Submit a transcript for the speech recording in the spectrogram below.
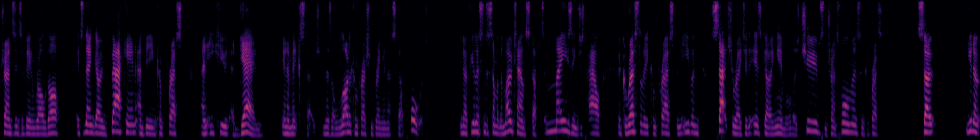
transients are being rolled off. It's then going back in and being compressed and EQ'd again in a mix stage. And there's a lot of compression bringing that stuff forward. You know, if you listen to some of the Motown stuff, it's amazing just how aggressively compressed and even saturated it is going in with all those tubes and transformers and compressors. So, you know,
